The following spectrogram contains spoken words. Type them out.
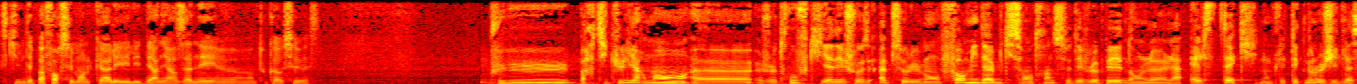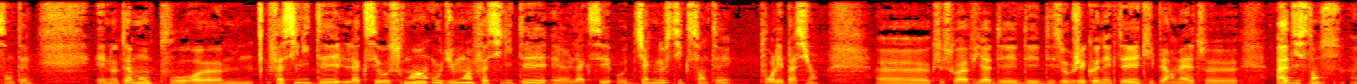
ce qui n'était pas forcément le cas les, les dernières années, en tout cas au CES. Plus particulièrement, euh, je trouve qu'il y a des choses absolument formidables qui sont en train de se développer dans la health tech, donc les technologies de la santé, et notamment pour euh, faciliter l'accès aux soins ou du moins faciliter euh, l'accès aux diagnostics santé pour les patients. Euh, que ce soit via des, des, des, objets connectés qui permettent euh, à distance euh,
